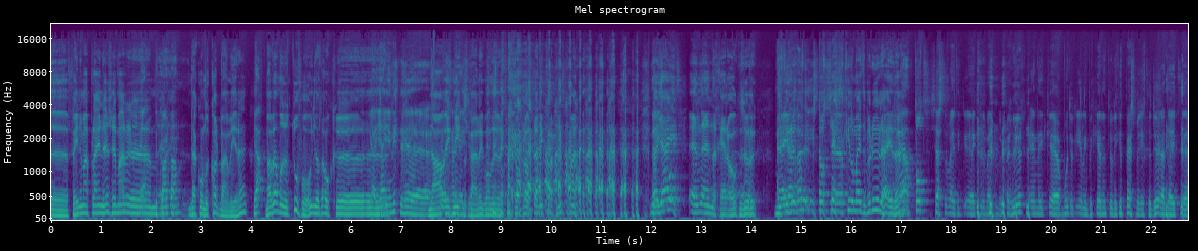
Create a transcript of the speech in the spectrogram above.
eh eh, Venemaplein, hè, zeg maar. eh, Ja, de kartbaan. en daar komt de kartbaan weer, hè? Ja. Maar wel met de toevoeging dat ook... eh, Ja, jij en ik er... eh, nou, ik niet waarschijnlijk, want uh, zo groot staat die kart niet. Maar, maar jij en, en Ger ook natuurlijk. Die Nee, kunnen is tot dat, 60 eh, km per uur rijden, hè? Ja, tot 60 meter, eh, kilometer per uur. En ik eh, moet ook eerlijk bekennen, toen ik het persbericht de deur uit deed... eh,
